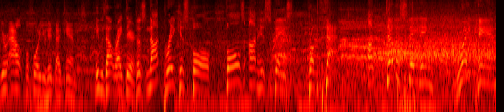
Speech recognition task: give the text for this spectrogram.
you're out before you hit that canvas. He was out right there. Does not break his fall, falls on his face from that. A devastating right hand.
